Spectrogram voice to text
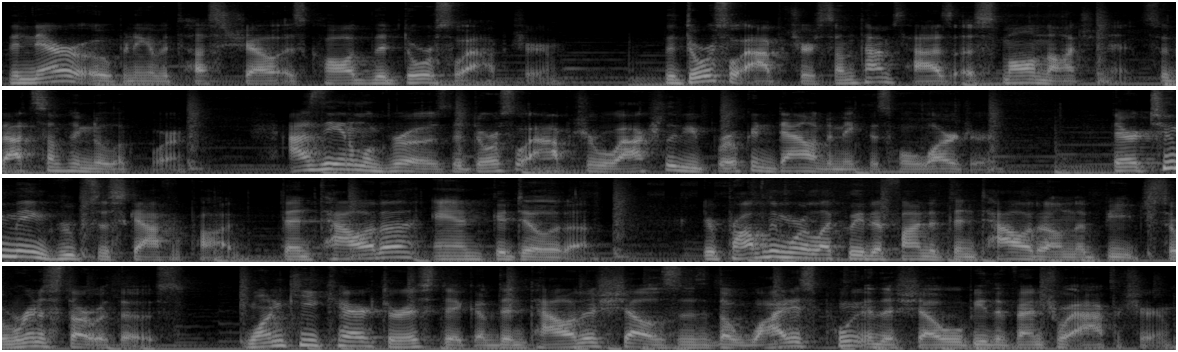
The narrow opening of a tusk shell is called the dorsal aperture. The dorsal aperture sometimes has a small notch in it, so that's something to look for. As the animal grows, the dorsal aperture will actually be broken down to make this hole larger. There are two main groups of scaphopod, Dentaliida and Gadilida. You're probably more likely to find a Dentaliida on the beach, so we're going to start with those. One key characteristic of Dentaliida shells is that the widest point of the shell will be the ventral aperture.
